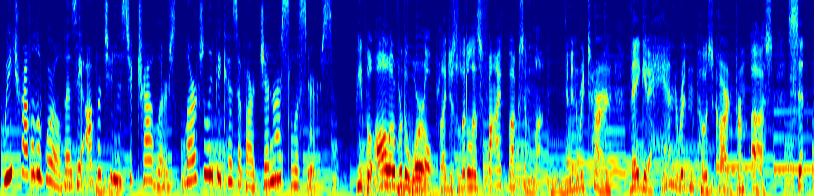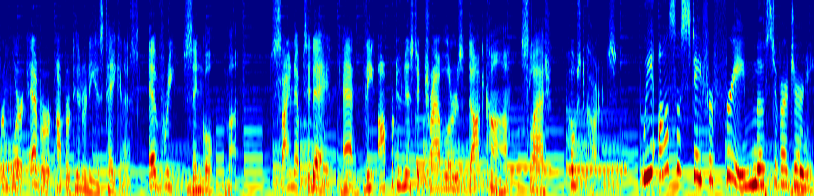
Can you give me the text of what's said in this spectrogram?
We travel the world as the opportunistic travelers largely because of our generous listeners. People all over the world pledge as little as five bucks a month, and in return, they get a handwritten postcard from us sent from wherever opportunity has taken us every single month. Sign up today at theopportunistictravelers.com slash postcards. We also stay for free most of our journey.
